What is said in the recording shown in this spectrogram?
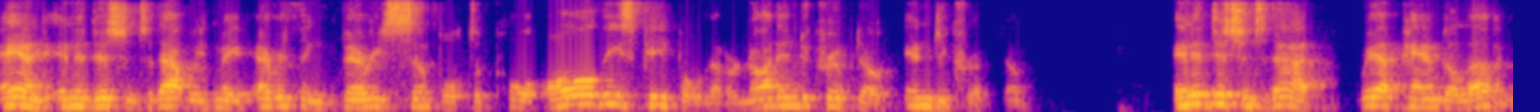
And in addition to that, we've made everything very simple to pull all these people that are not into crypto into crypto. In addition to that, we have Panda 11.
